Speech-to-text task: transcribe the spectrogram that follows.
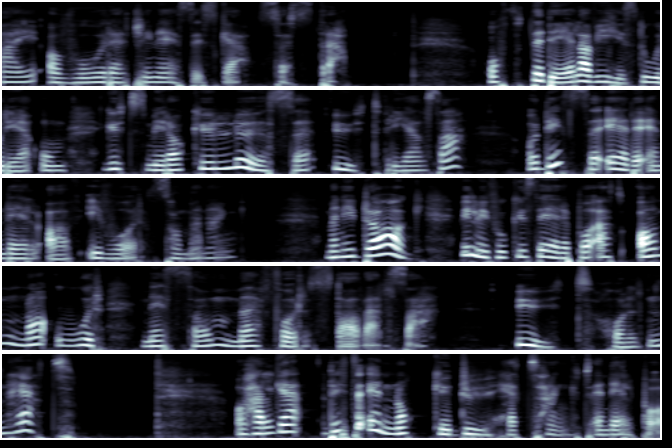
ei av våre kinesiske søstre. Ofte deler vi historier om Guds mirakuløse utfrielse, og disse er det en del av i vår sammenheng. Men i dag vil vi fokusere på et annet ord med samme forstavelse utholdenhet. Og Helge, dette er noe du har tenkt en del på.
